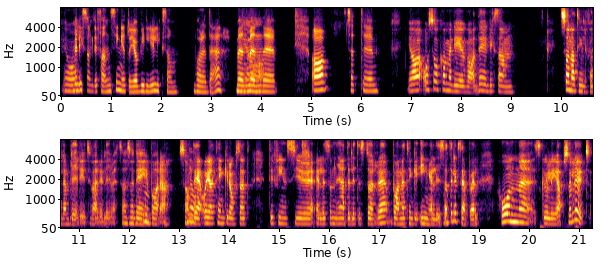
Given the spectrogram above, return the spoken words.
Jo. men liksom det fanns inget och jag ville ju liksom vara där. Men, Ja. men eh, ja, så att eh, Ja, och så kommer det ju vara. Det är liksom... Sådana tillfällen blir det ju tyvärr i livet. Alltså det är ju Mm. bara som Ja. det. Och jag tänker också att det finns ju, eller som ni hade lite större barn. Jag tänker Inga-Lisa Mm. till exempel. Hon eh, skulle ju absolut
